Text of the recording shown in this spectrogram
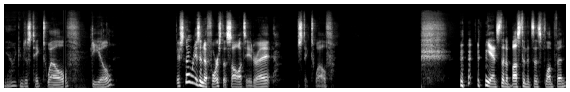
Yeah, I can just take twelve. Deal. There's no reason to force the solitude, right? Just take twelve. yeah, instead of busting, it says Flumpfin.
